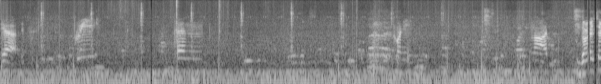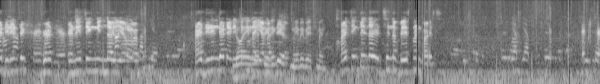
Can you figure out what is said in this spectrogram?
Yeah, it's three, ten, twenty. Not. Guys, I didn't get anything in the Not here, Not EMF. here. I didn't get anything No in the EMF EMF readings. reader. Maybe basement. I think it's, the, it's in the basement, guys. Yep, yep. It's the,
